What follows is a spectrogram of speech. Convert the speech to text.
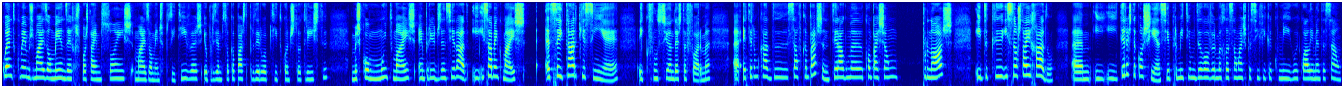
quando comemos mais ou menos em resposta a emoções mais ou menos positivas, eu, por exemplo, sou capaz de perder o apetite quando estou triste, mas como muito mais em períodos de ansiedade. E, e sabem que mais? Aceitar que assim é e que funciona desta forma uh, é ter um bocado de self-compassion, ter alguma compaixão por nós e de que isso não está errado. Um, e, e, ter esta consciência permitiu-me desenvolver uma relação mais pacífica comigo e com a alimentação.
